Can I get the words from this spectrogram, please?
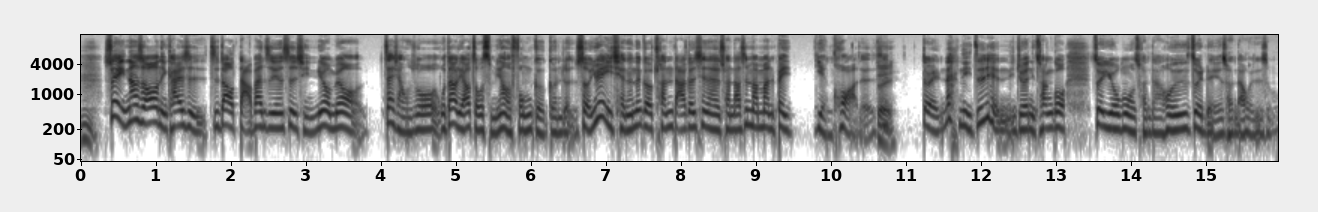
嗯，所以那时候你开始知道打扮这件事情，你有没有在想说，我到底要走什么样的风格跟人设？因为以前的那个穿搭跟现在的穿搭是慢慢的被演化的。对对，那你之前你觉得你穿过最幽默的穿搭，或者是最雷的穿搭，会是什么？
